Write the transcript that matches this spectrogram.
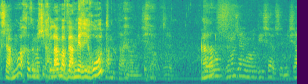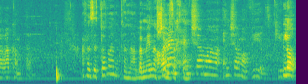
כשהמוח הזה ממשיך, למה? והמרירות, אה? זהו. זה מה שאני מרגישה, שנשאר רק המתנה. אבל זה טוב ההמתנה, במן אבל השם אין- זכו. אין שם אוויר, זה כאילו... לא.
